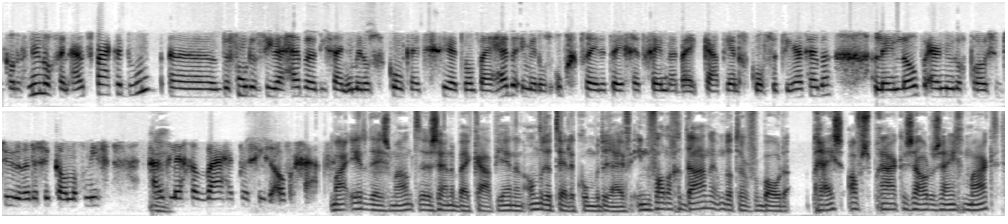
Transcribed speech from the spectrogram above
kan ik nu nog geen uitspraken doen. Uh, de vermoedens die we hebben, die zijn inmiddels geconcretiseerd... want wij hebben inmiddels opgetreden tegen hetgeen wij bij KPN geconstateerd hebben. Alleen lopen er nu nog procedures, dus ik kan nog niet. Uitleggen waar het precies over gaat. Maar eerder deze maand uh, zijn er bij KPN en andere telecombedrijven invallen gedaan... Hè, omdat er verboden prijsafspraken zouden zijn gemaakt.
